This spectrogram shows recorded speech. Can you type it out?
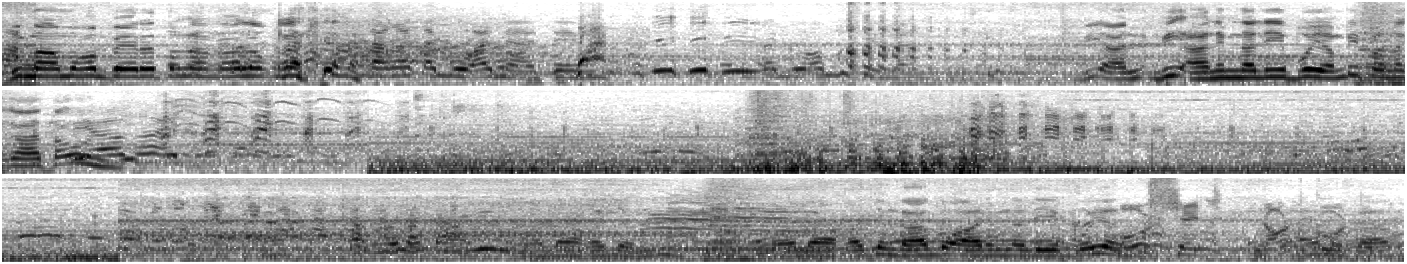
Di mamo kang pera itong nakalok natin. Tanga taguan natin. Taguan mo sila. Bi, an bi, anim na libo yan, bi, pag nagkataon. Kaya nga, eh. Na tayo. Wala ka dyan, bi. Wala ka dyan, gago, anim na libo yan. Oh shit, not good. Gago,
